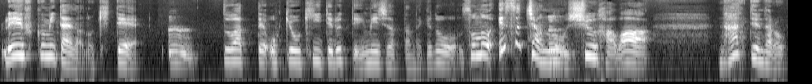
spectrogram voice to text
礼服みたいなの着て、うん。座ってお経を聞いてるっていうイメージだったんだけど、その S ちゃんの宗派は、なんて言うんだろう、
